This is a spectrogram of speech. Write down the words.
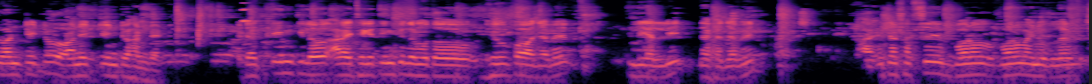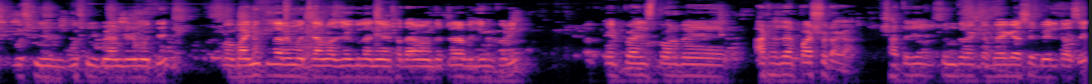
twenty to one eighty into hundred এটা তিন কিলো আড়াই থেকে তিন কিলোর মতো ভিউ পাওয়া যাবে। ক্লিয়ারলি দেখা যাবে। আর এটা সবচেয়ে বড় বড় বাইনোকুলার বুসনি বুসনি ব্র্যান্ডের মধ্যে। বাইনোকুলারের মধ্যে আমরা যেগুলো নিয়ে সাধারণত ট্রাভেলিং করি, এর প্রাইস পড়বে আট হাজার পাঁচশো টাকা। সাথে সুন্দর একটা ব্যাগ আছে বেল্ট আছে।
